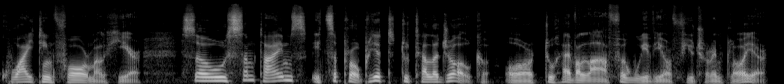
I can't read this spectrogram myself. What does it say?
quite informal here, so sometimes it's appropriate to tell a joke or to have a laugh with your future employer.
